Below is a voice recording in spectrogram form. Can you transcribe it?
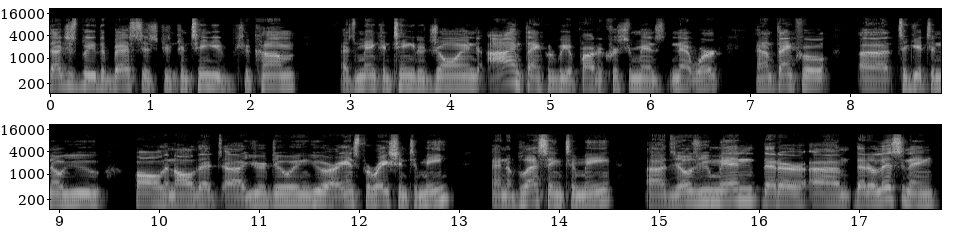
I just believe the best is to continue to come as men continue to join. I'm thankful to be a part of Christian Men's Network, and I'm thankful uh, to get to know you, Paul, and all that uh, you're doing. You are inspiration to me and a blessing to me uh, those you men that are um, that are listening,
